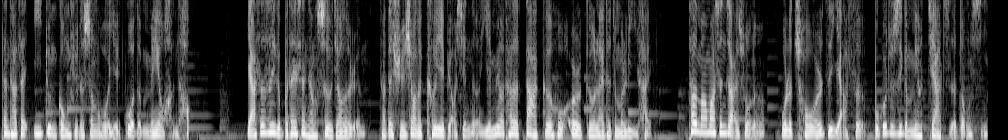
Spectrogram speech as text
但他在伊顿公学的生活也过得没有很好。亚瑟是一个不太擅长社交的人，他在学校的课业表现呢，也没有他的大哥或二哥来的这么厉害。他的妈妈甚至还说呢：“我的丑儿子亚瑟不过就是一个没有价值的东西。”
